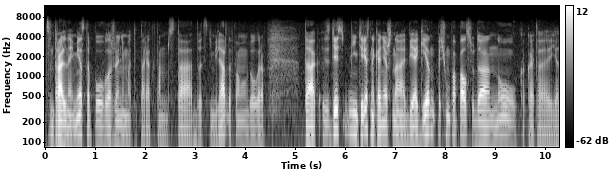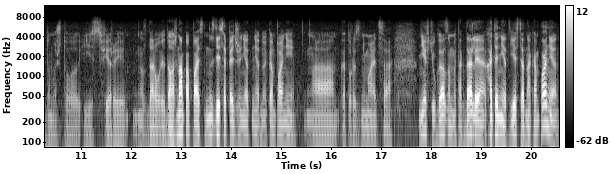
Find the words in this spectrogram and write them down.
центральное место по вложениям. Это порядка там 120 миллиардов, по-моему, долларов. Так, здесь интересно, конечно, биоген, почему попал сюда. Ну, какая-то, я думаю, что из сферы здоровья должна попасть. Но здесь, опять же, нет ни одной компании, а, которая занимается нефтью, газом и так далее. Хотя нет, есть одна компания,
